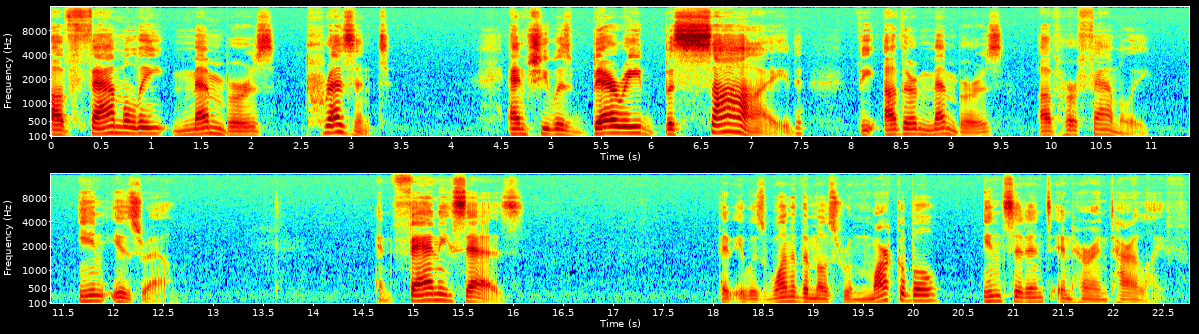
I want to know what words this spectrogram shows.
of family members present. And she was buried beside the other members of her family in Israel. And Fanny says that it was one of the most remarkable incidents in her entire life.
